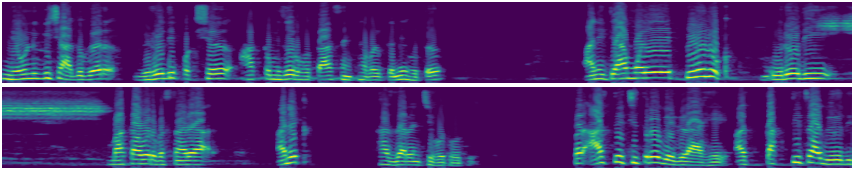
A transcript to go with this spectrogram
निवडणुकीच्या अगोदर विरोधी पक्ष हा कमजोर होता संख्याबळ कमी होतं. आणि त्यामुळे पिळवणूक विरोधी बाकावर बसणाऱ्या अनेक खासदारांची होत होती. पण आज ते चित्र वेगळं आहे. आज ताकदीचा विरोधी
